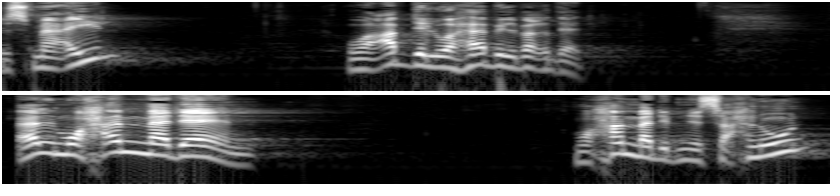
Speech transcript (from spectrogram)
إسماعيل وعبد الوهاب البغدادي. المحمدان محمد بن سحنون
